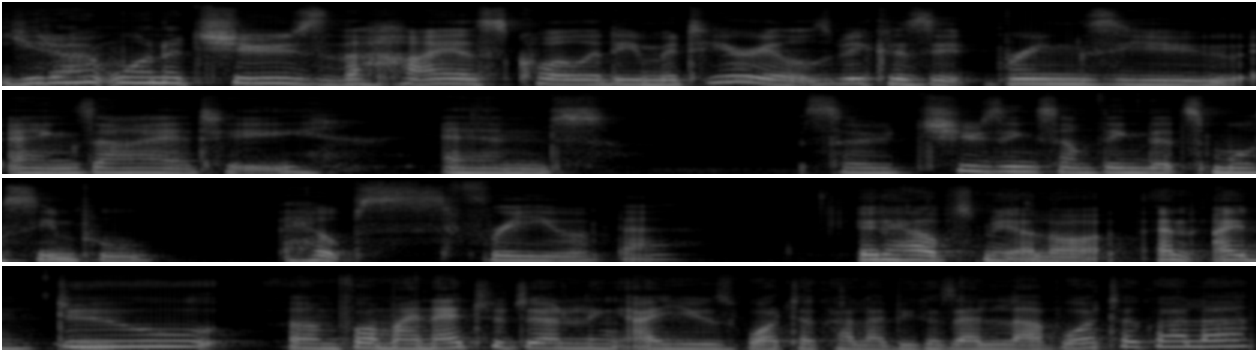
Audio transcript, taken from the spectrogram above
you don't want to choose the highest quality materials because it brings you anxiety, and so choosing something that's more simple helps free you of that. It helps me a lot. And I do, um, for my nature journaling, I use watercolor because I love watercolor.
